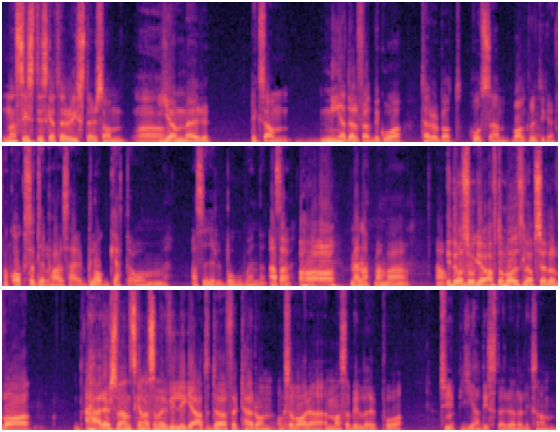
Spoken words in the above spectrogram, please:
nazistiska terrorister som gömmer liksom medel för att begå terrorbrott hos en vald politiker. Och också typ har så här bloggat om asylboenden. Alltså, Aha, ja. men att man bara, ja. Idag såg jag Aftonbladets löpsedel var här är svenskarna som är villiga att dö för terrorn. Och så var det en massa bilder på typ jihadister eller liksom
